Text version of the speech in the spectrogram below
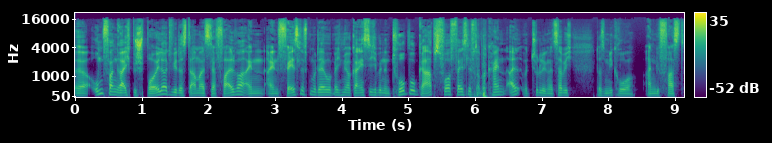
äh, umfangreich bespoilert, wie das damals der Fall war. Ein, ein Facelift-Modell, wobei ich mir auch gar nicht sicher bin. Ein Turbo gab es vor Facelift, aber kein All Entschuldigung, jetzt habe ich das Mikro angefasst.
